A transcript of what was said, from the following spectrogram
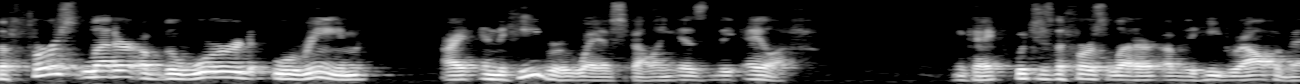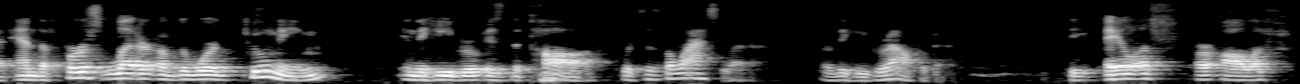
the first letter of the word Urim, alright, in the Hebrew way of spelling is the Aleph. Okay, which is the first letter of the Hebrew alphabet. And the first letter of the word Tumim in the Hebrew is the Tav, which is the last letter of the Hebrew alphabet. The Aleph or Aleph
